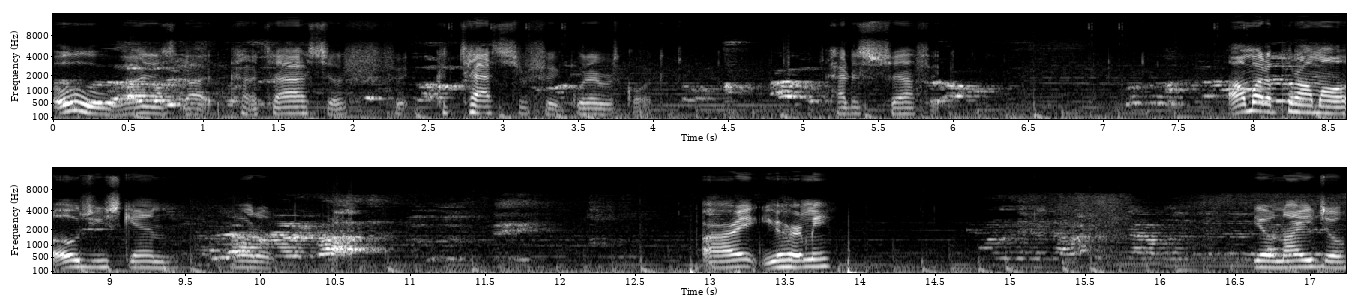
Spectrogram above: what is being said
Oh, I just got catastrophic, catastrophic, whatever it's called. Catastrophic. I'm gonna put on my OG skin. Alright, you heard me? Yo, Nigel.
